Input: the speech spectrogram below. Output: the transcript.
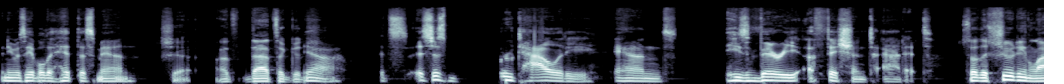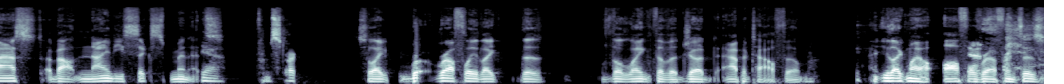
and he was able to hit this man. Shit, that's that's a good. Yeah, it's it's just brutality, and he's very efficient at it So the shooting lasts about ninety six minutes. Yeah. from start. So like r- roughly like the the length of a Judd Apatow film. You like my awful Yes. references?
